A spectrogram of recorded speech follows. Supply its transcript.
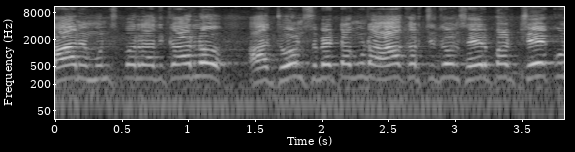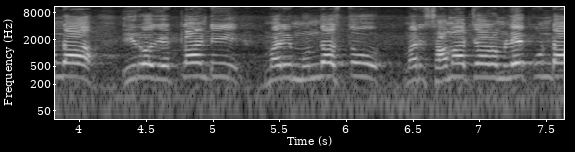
కానీ మున్సిపల్ అధికారులు ఆ జోన్స్ పెట్టకుండా ఆకర్షి జోన్స్ ఏర్పాటు చేయకుండా ఈరోజు ఎట్లాంటి మరి ముందస్తు మరి సమాచారం లేకుండా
